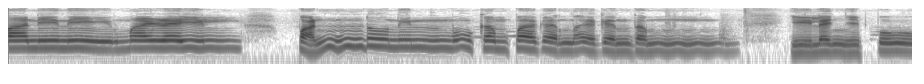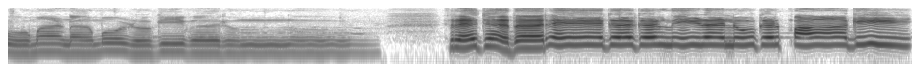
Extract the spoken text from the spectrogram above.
പനിനീർമഴയിൽ പണ്ടു നിൻമുഖം പകർന്ന ഗന്ധം. ഇലഞ്ഞിപ്പൂമണമൊഴുകി വരുന്നു രജതരേഖകൾ നിഴലുകൾ പാകി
